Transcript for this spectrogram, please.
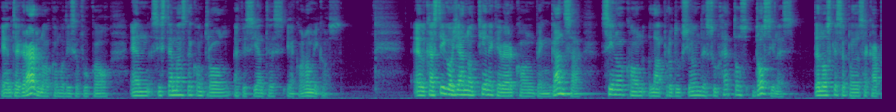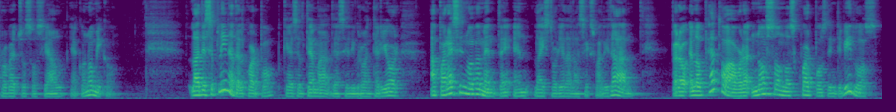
e integrarlo, como dice Foucault, en sistemas de control eficientes y económicos. El castigo ya no tiene que ver con venganza, sino con la producción de sujetos dóciles, de los que se puede sacar provecho social y económico. La disciplina del cuerpo, que es el tema de ese libro anterior, aparece nuevamente en la historia de la sexualidad. Pero el objeto ahora no son los cuerpos de individuos,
